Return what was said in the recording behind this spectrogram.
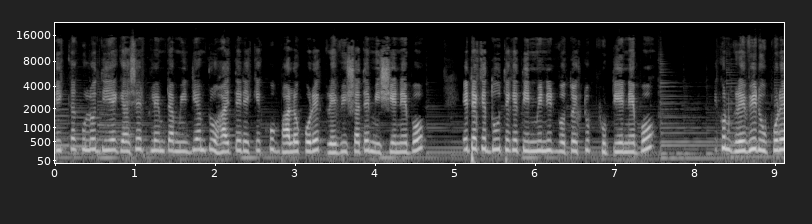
টিক্কাগুলো দিয়ে গ্যাসের ফ্লেমটা মিডিয়াম টু হাইতে রেখে খুব ভালো করে গ্রেভির সাথে মিশিয়ে নেব। এটাকে দু থেকে তিন মিনিট মতো একটু ফুটিয়ে নেব। এখন গ্রেভির উপরে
